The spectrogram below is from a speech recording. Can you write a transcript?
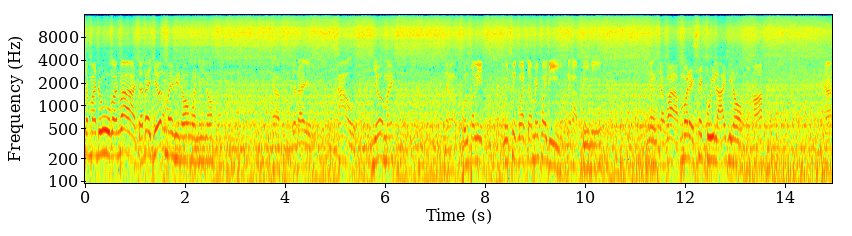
จะมาดูกันว่าจะได้เยอะไหมพี่น้องวันนี้เนาะนะครับจะได้ข้าวเยอะไหมนะครับผลผลิตรู้สึกว่าจะไม่ค่อยดีนะครับ ปีนี้ เนื่องจากว่าไม่ได้ใช้ปุ๋ยหลายพี่น้องฮะนะ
